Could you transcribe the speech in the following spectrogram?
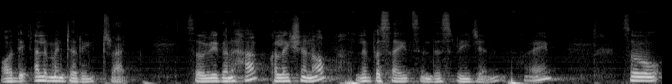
or the alimentary tract. So we're going to have collection of lymphocytes in this region, right? So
